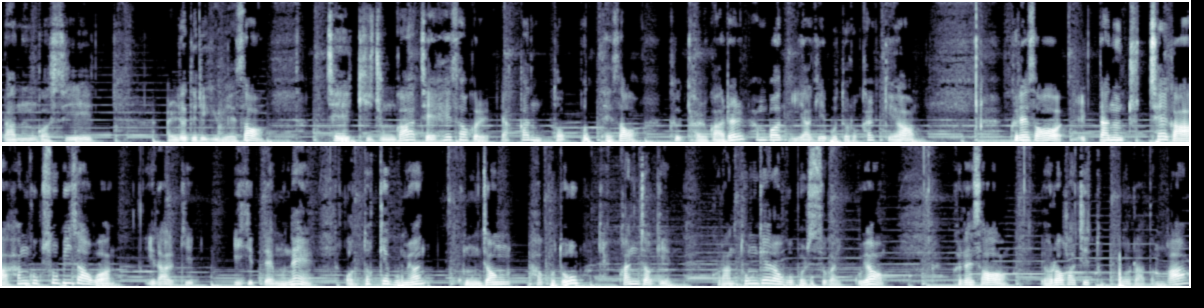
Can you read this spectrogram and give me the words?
라는 것이 알려드리기 위해서 제 기준과 제 해석을 약간 더 보태서 그 결과를 한번 이야기해 보도록 할게요. 그래서 일단은 주체가 한국 소비자원이라기 이기 때문에 어떻게 보면 공정하고도 객관적인 그런 통계라고 볼 수가 있고요. 그래서 여러 가지 도표라던가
